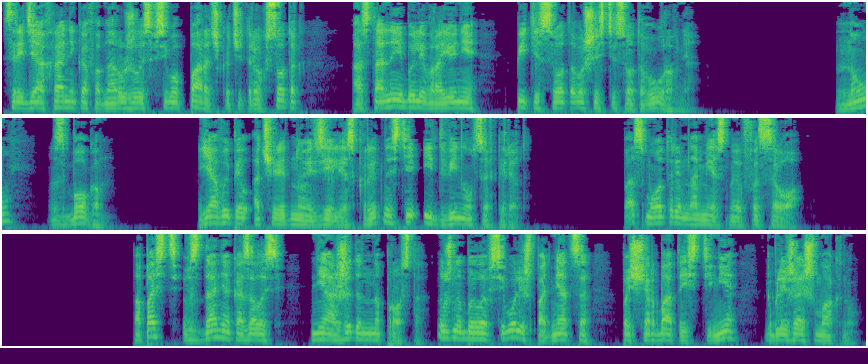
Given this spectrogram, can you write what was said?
Среди охранников обнаружилась всего парочка четырехсоток, остальные были в районе 500-600 уровня. Ну, с Богом. Я выпил очередное зелье скрытности и двинулся вперед. Посмотрим на местную ФСО. Попасть в здание оказалось неожиданно просто. Нужно было всего лишь подняться по щербатой стене к ближайшему окну.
